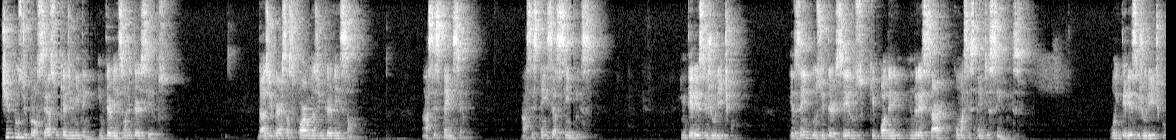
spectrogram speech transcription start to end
Tipos de processo que admitem intervenção de terceiros. Das diversas formas de intervenção. Assistência. Assistência simples. Interesse jurídico. Exemplos de terceiros que podem ingressar como assistentes simples o interesse jurídico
